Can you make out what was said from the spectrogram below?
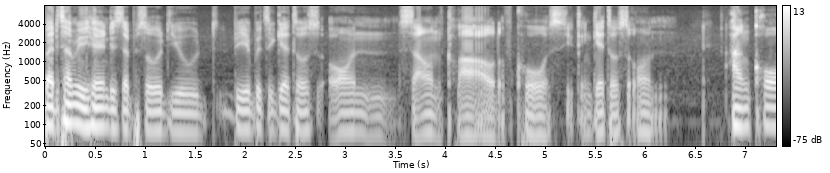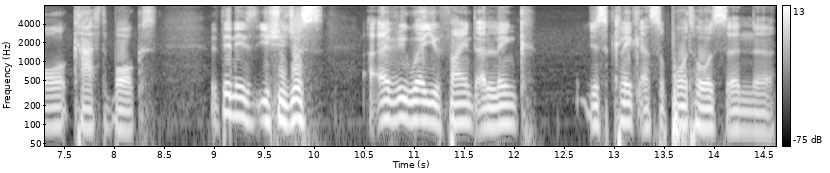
by the time you're hearing this episode, you'd be able to get us on SoundCloud. Of course, you can get us on Anchor, Castbox. The thing is, you should just everywhere you find a link, just click and support us, and uh,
